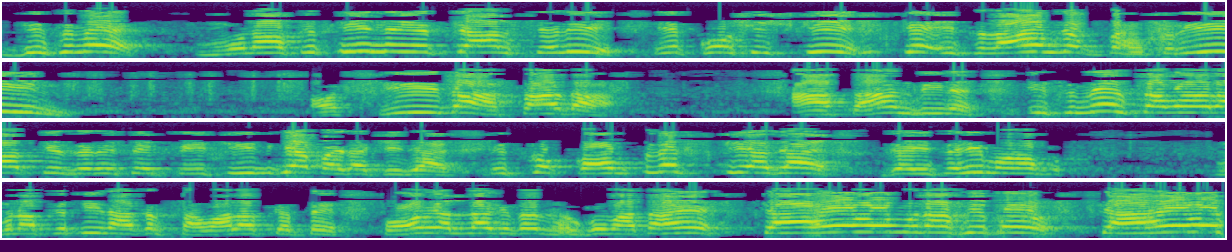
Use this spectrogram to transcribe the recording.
जिसमें मुनाफिकी ने ये चाल चली। ये कोशिश की कि इस्लाम जो बेहतरीन और सीधा, सादा, आसान दिन है, इसमें सवाल के ज़रिए से पेचीदगियाँ पैदा की जाए, इसको कॉम्प्लेक्स किया जाए, जैसे ही मुनाफिकीन आकर सवाल करते हैं फौर अल्लाह की तरफ़ हुक्म आता है, चाहे वो मुनाफिक हो, चाहे वो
